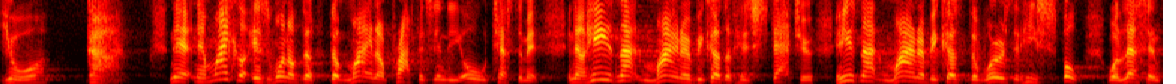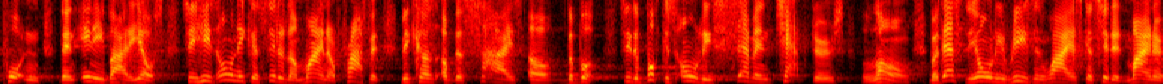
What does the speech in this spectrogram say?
your God. Now, now Micah is one of the, the minor prophets in the Old Testament. Now, he's not minor because of his stature. He's not minor because the words that he spoke were less important than anybody else. See, he's only considered a minor prophet because of the size of the book. See, the book is only seven chapters long, but that's the only reason why it's considered minor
